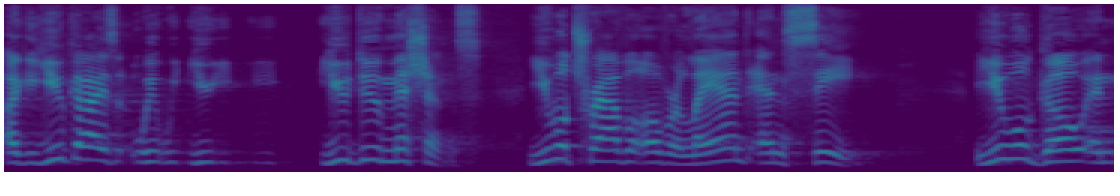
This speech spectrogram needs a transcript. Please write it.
Like you guys, we, we, you, you do missions. You will travel over land and sea. You will go and,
